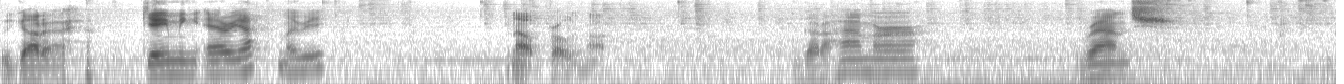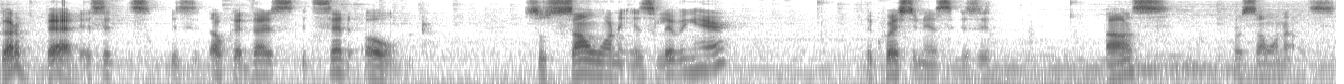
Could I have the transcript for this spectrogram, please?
We got a gaming area, maybe? No, probably not. We got a hammer, wrench. We got a bed. Is it? Is it okay? That is. It said owned. So someone is living here. The question is: Is it us or someone else?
